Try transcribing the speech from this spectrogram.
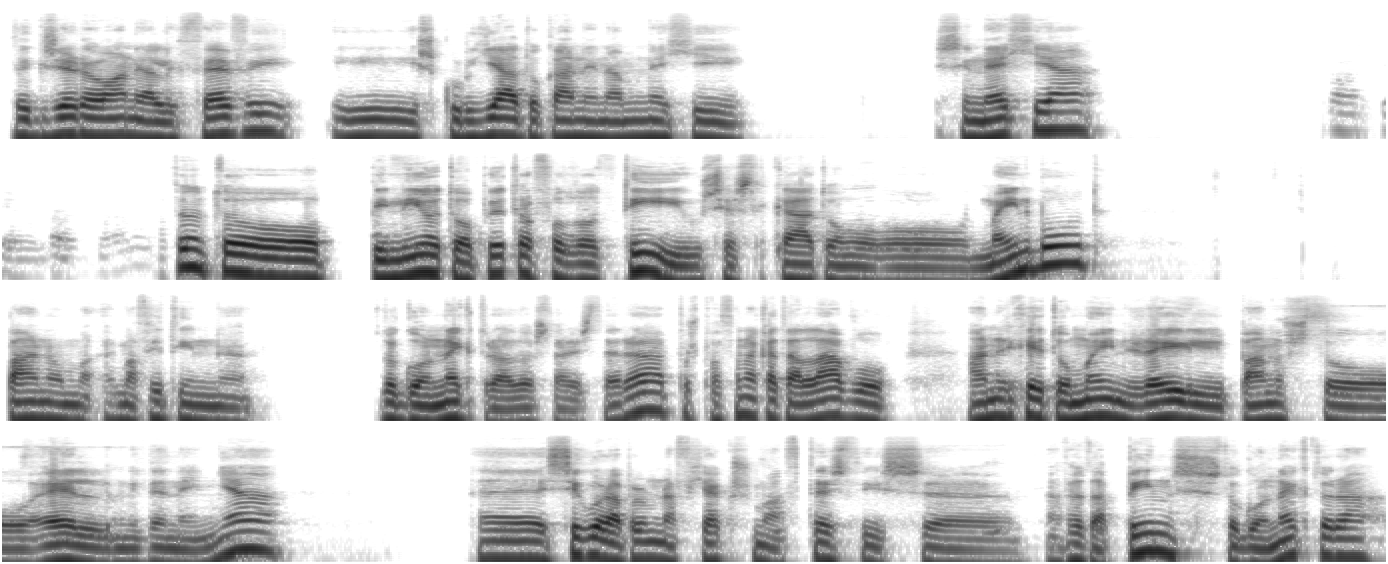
Δεν ξέρω αν αληθεύει. Η σκουριά το κάνει να μην έχει συνέχεια. Αυτό είναι το ποινίο το οποίο τροφοδοτεί ουσιαστικά το mainboard πάνω με αυτή την τον connector εδώ στα αριστερά. Προσπαθώ να καταλάβω αν έρχεται το main rail πάνω στο L09 ε, σίγουρα πρέπει να φτιάξουμε αυτές τις, ε, αυτά τα pins στον connector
